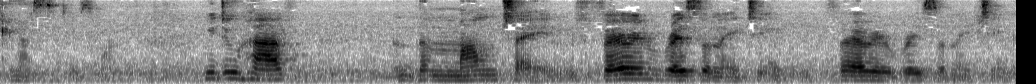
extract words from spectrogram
yes, this one. We do have the mountain, very resonating, very resonating.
